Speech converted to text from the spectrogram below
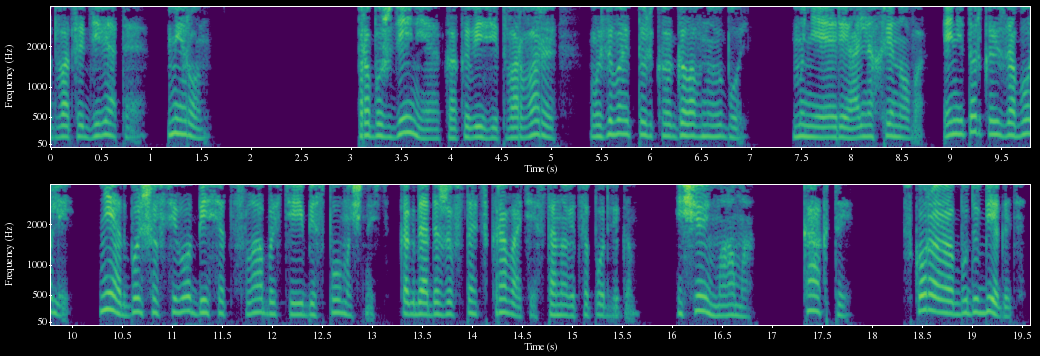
29. Мирон. Пробуждение, как и визит Варвары, вызывает только головную боль. Мне реально хреново. И не только из-за болей. Нет, больше всего бесят слабость и беспомощность, когда даже встать с кровати становится подвигом. Еще и мама. «Как ты?» «Скоро буду бегать».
